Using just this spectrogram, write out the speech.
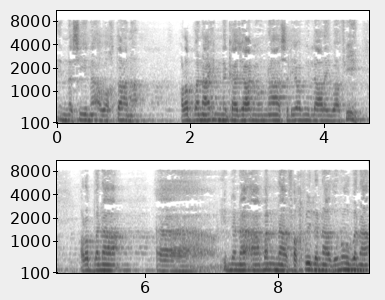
ان نسین اوختانہ رب بنا ان کا جامع الناس اللہ وافی ربنا اننا آمنا فخر لنا ذنوبنا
